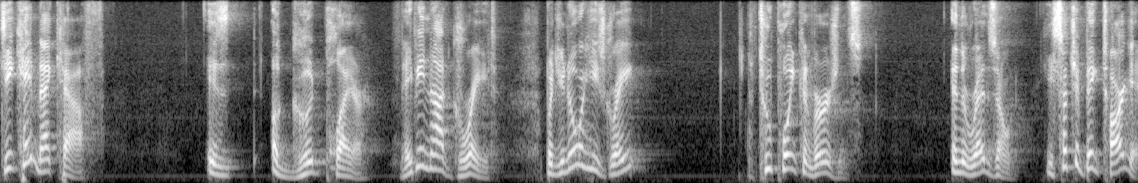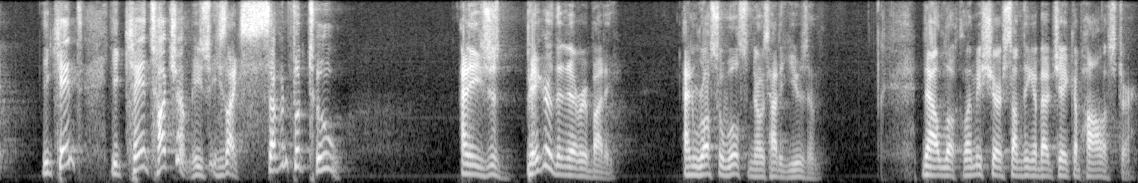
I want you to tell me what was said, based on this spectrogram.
DK Metcalf is a good player. Maybe not great, but you know where he's great? Two point conversions in the red zone. He's such a big target. You can't you can't touch him. He's he's like seven foot two. And he's just bigger than everybody. And Russell Wilson knows how to use him. Now look, let me share something about Jacob Hollister.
